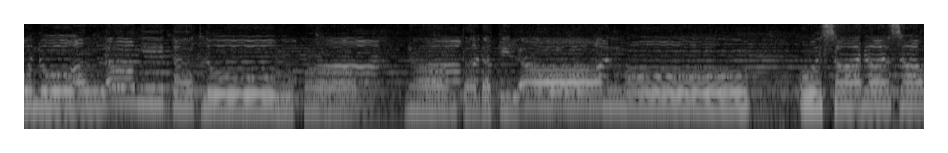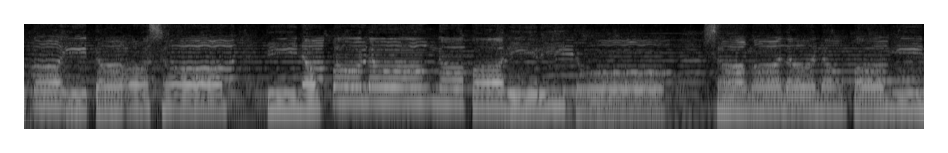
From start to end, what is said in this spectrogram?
Napupuno ang langit at lupa ng kadakilan mo. O sana sa kaitaasan, pinagpalang na paririto sa ngala ng Panginoon.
